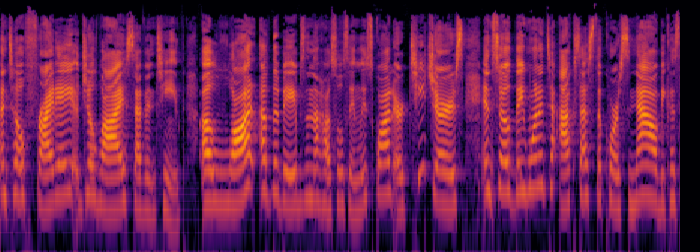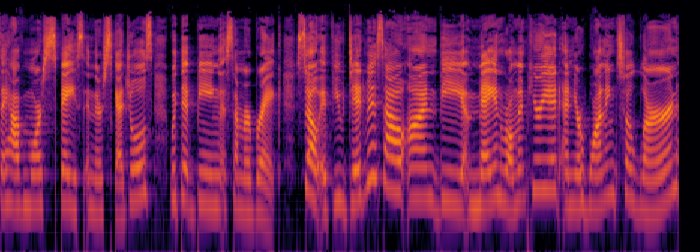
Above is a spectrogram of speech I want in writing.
until Friday, July 17th. A lot of the babes in the Hustle Sanely squad are teachers, and so they wanted to access the course now because they have more space in their schedules with it being summer break. So, if you did miss out on the May enrollment period and you're wanting to learn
